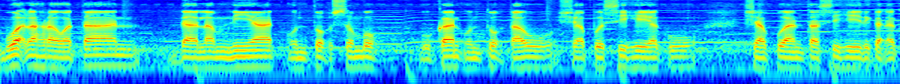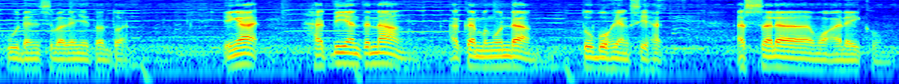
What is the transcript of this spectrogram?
buatlah rawatan dalam niat untuk sembuh, bukan untuk tahu siapa sihir aku, siapa hantar sihir dekat aku dan sebagainya tuan-tuan. Ingat, hati yang tenang akan mengundang tubuh yang sihat. Assalamualaikum.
